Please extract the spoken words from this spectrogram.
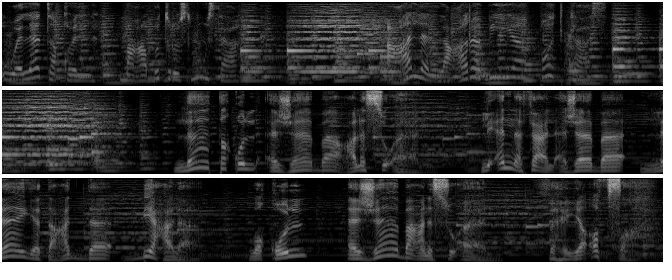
ولا تقل مع بطرس موسى على العربية بودكاست. لا تقل أجاب على السؤال لأن فعل أجاب لا يتعدى بعلى وقل أجاب عن السؤال فهي أفصح.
